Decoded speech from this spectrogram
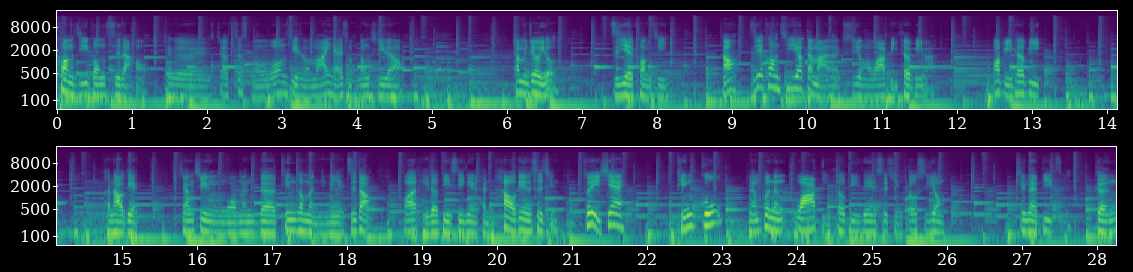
矿机公司啦，哈。那个叫叫什么，我忘记什么蚂蚁还是什么东西的哦。他们就有职业矿机，好，职业矿机要干嘛呢？就是用来挖比特币嘛。挖比特币很耗电，相信我们的听众们你们也知道，挖比特币是一件很耗电的事情。所以现在评估能不能挖比特币这件事情，都是用现在币值跟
